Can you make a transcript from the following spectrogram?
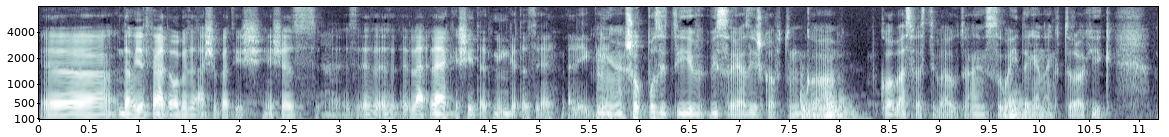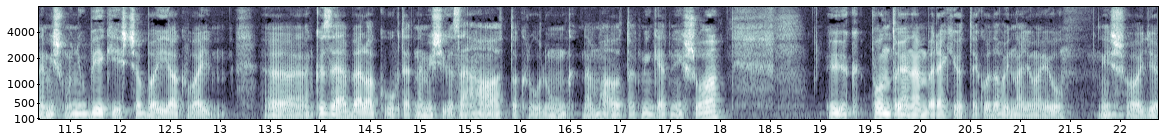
de hogy a feldolgozásokat is, és ez, ez, ez, ez lelkesített minket azért elég. Igen, sok pozitív visszajelzést kaptunk a Kolbász Fesztivál után, szóval idegenektől, akik nem is mondjuk békés csabaiak, vagy közelben lakók, tehát nem is igazán hallottak rólunk, nem hallottak minket még soha. Ők pont olyan emberek jöttek oda, hogy nagyon jó, és hogy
